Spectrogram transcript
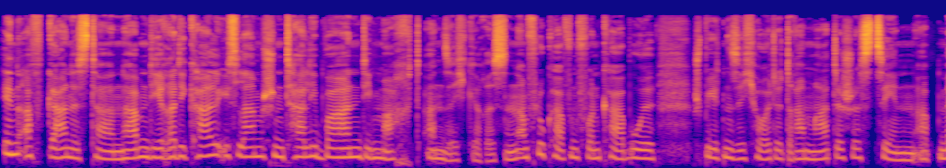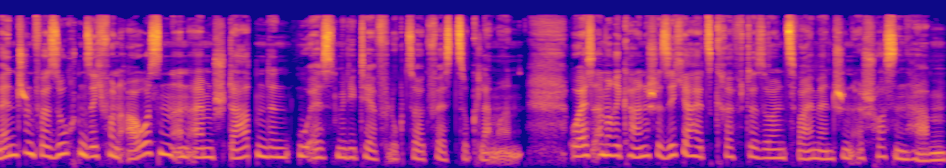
in Afghanistan haben die radikal-islamischen Taliban die Macht an sich gerissen. Am Flughafen von Kabul spielten sich heute dramatische Szenen ab. Menschen versuchten sich von außen an einem startenden US-Militärflugzeug festzuklammern. US-amerikanische Sicherheitskräfte sollen zwei Menschen erschossen haben.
